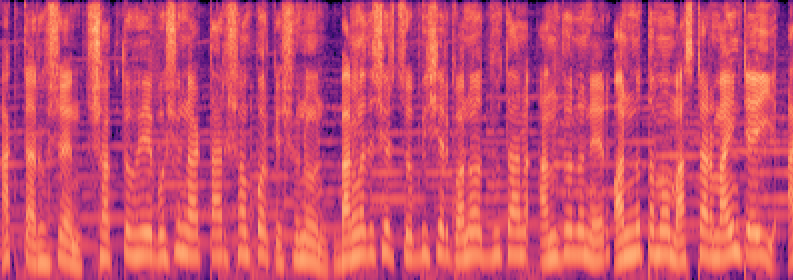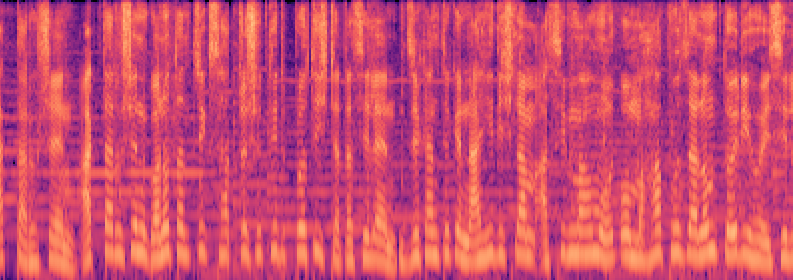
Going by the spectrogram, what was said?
আক্তার হোসেন, শক্ত হয়ে বসুন আর তার সম্পর্কে শুনুন। বাংলাদেশের চব্বিশের গণ অভ্যুত্থান আন্দোলনের অন্যতম মাস্টার মাইন্ড এই আক্তার হোসেন। আক্তার হোসেন গণতান্ত্রিক ছাত্র শক্তির প্রতিষ্ঠাতা ছিলেন, যেখান থেকে নাহিদ ইসলাম আসিম মাহমুদ ও মাহফুজ আলম তৈরি হয়েছিল।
